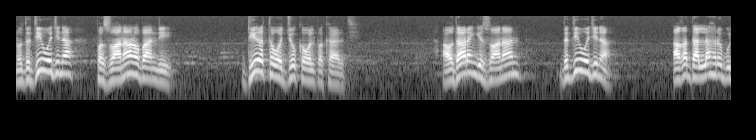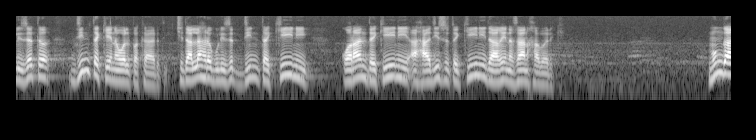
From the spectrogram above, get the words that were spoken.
نو د دې وجنه په ځوانانو باندې ډیر توجه کول پکار دي او دارنګ ځوانان د دې وجنه هغه د الله رب العزت دین ته کینول پکار دي چې د الله رب العزت دین ته کینی قران ته کینی احادیث ته کینی دا غي نزان خبر کی مونږه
